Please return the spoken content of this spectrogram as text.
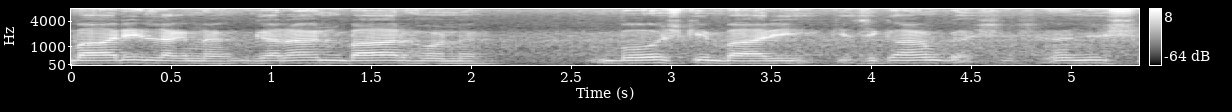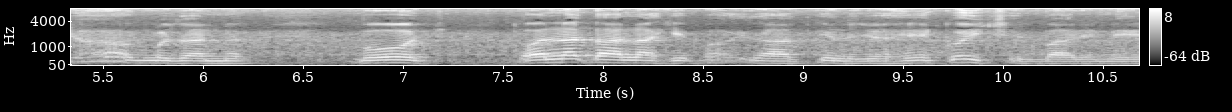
باری لگنا، گران بار ہونا، بوجھ کی باری، کسی کام کا ہاں جی شاہ گزارنا، بوجھ تو اللہ تعالیٰ کی کاغذات کے لیے جو ہے، کوئی چیز باری نہیں،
